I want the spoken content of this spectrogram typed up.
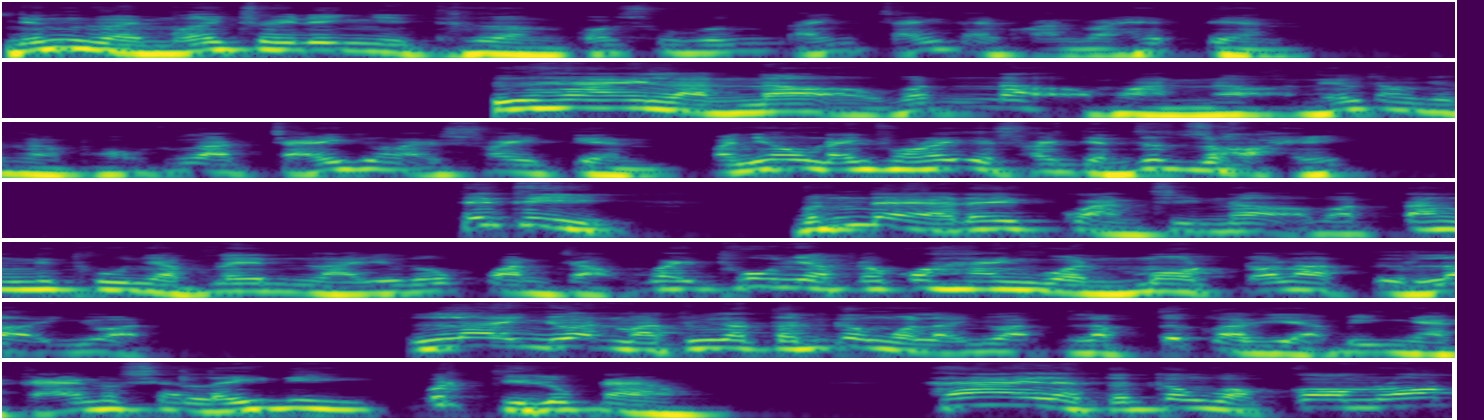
Những người mới trading thì thường có xu hướng đánh cháy tài khoản và hết tiền. Thứ hai là nợ vẫn nợ hoàn nợ. Nếu trong trường hợp họ chúng ta cháy, chúng lại xoay tiền. Và những ông đánh forex thì xoay tiền rất giỏi. Thế thì vấn đề ở đây quản trị nợ và tăng cái thu nhập lên là yếu tố quan trọng. Vậy thu nhập nó có hai nguồn. Một, đó là từ lợi nhuận. Lợi nhuận mà chúng ta tấn công vào lợi nhuận, lập tức là gì ạ? Bị nhà cái nó sẽ lấy đi bất kỳ lúc nào. Hai là tấn công vào com lót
